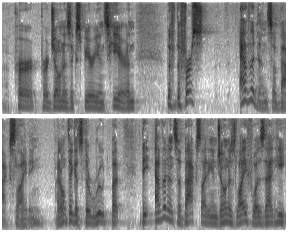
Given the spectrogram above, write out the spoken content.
uh, per, per Jonah's experience here. And the, the first evidence of backsliding, I don't think it's the root, but the evidence of backsliding in Jonah's life was that he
